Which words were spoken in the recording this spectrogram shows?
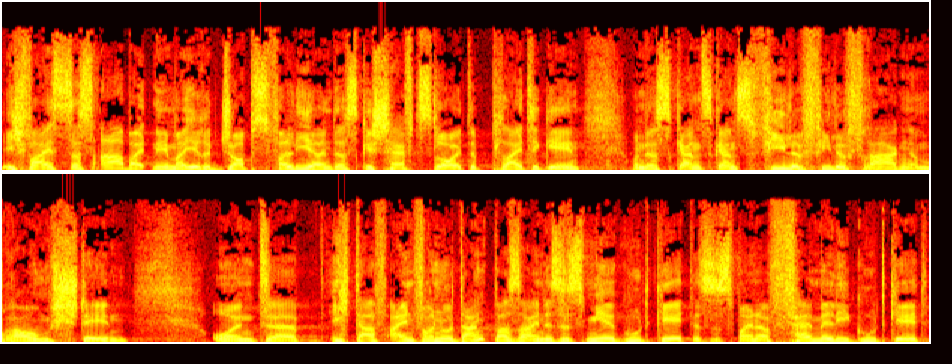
ich weiß, dass Arbeitnehmer ihre Jobs verlieren, dass Geschäftsleute pleite gehen und dass ganz, ganz viele, viele Fragen im Raum stehen. Und äh, ich darf einfach nur dankbar sein, dass es mir gut geht, dass es meiner Family gut geht.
